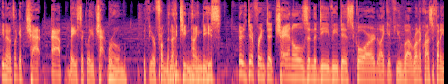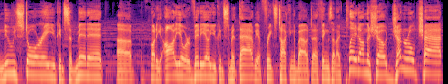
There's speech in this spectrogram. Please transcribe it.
you know, it's like a chat app, basically, a chat room if you're from the 1990s. There's different uh, channels in the DV Discord. Like if you uh, run across a funny news story, you can submit it. Uh, funny audio or video, you can submit that. We have freaks talking about uh, things that I've played on the show, general chat.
